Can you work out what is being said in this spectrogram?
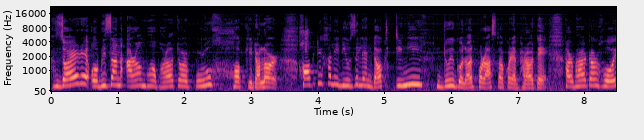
জয়েৰে অভিযান আৰম্ভ ভাৰতৰ পুৰুষ হকী দলৰ। শক্তিশালী নিউজিলেণ্ডক তিনি দুই গ'লত পৰাস্ত কৰে ভাৰতে। আৰু ভাৰতৰ হৈ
